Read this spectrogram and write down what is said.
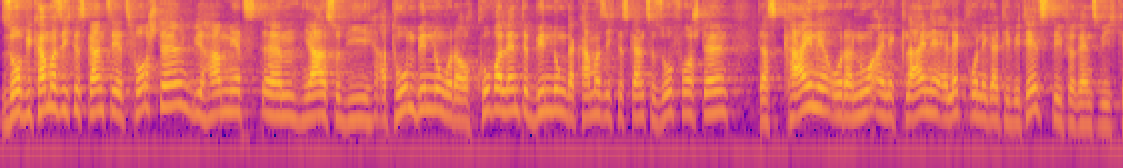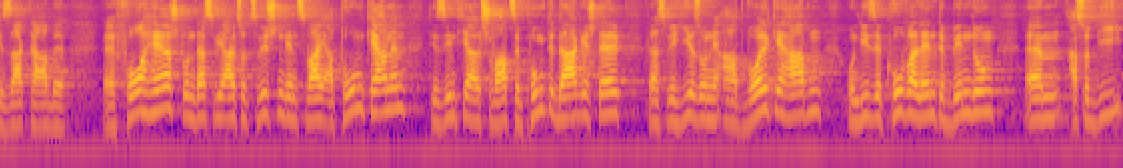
So, wie kann man sich das Ganze jetzt vorstellen? Wir haben jetzt ähm, ja, so die Atombindung oder auch kovalente Bindung. Da kann man sich das Ganze so vorstellen, dass keine oder nur eine kleine Elektronegativitätsdifferenz, wie ich gesagt habe, äh, vorherrscht und dass wir also zwischen den zwei Atomkernen, die sind hier als schwarze Punkte dargestellt, dass wir hier so eine Art Wolke haben und diese kovalente Bindung, ähm, also die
